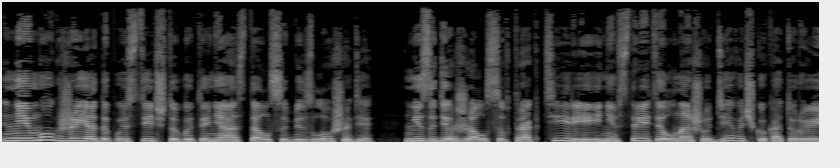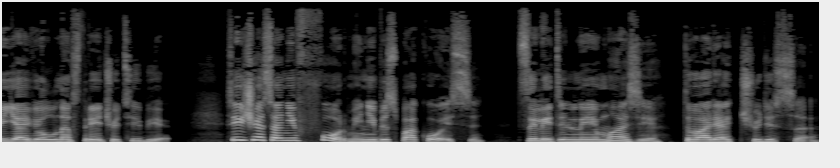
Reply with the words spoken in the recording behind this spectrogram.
Не мог же я допустить, чтобы ты не остался без лошади, не задержался в трактире и не встретил нашу девочку, которую я вел навстречу тебе. Сейчас они в форме, не беспокойся. Целительные мази творят чудеса.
